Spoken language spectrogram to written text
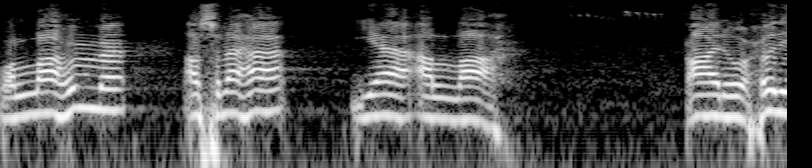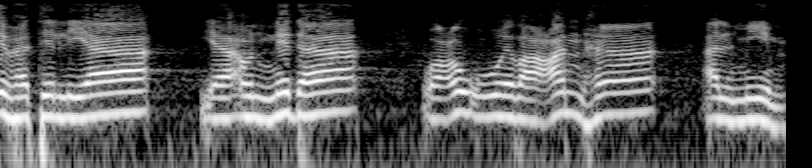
واللهم اصلها يا الله. قالوا حذفت الياء ياء الندى وعوض عنها الميم.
